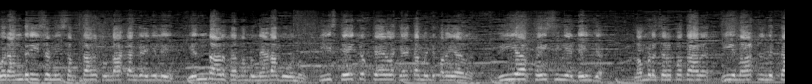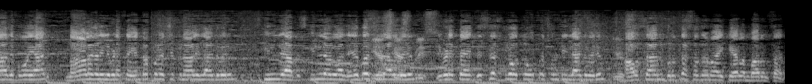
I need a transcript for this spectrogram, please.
ഒരു അന്തരീക്ഷം ഈ സംസ്ഥാനത്ത് ഉണ്ടാക്കാൻ കഴിഞ്ഞില്ലേ? എന്താണ് സർ നമ്മൾ നേടാൻ പോകുന്നത്? ഈ സ്റ്റേറ്റ് ഓഫ് കേരള കേൾക്കാൻ വേണ്ടി പറയാണ് we are facing a danger നമ്മുടെ ചെറുപ്പക്കാർ ഈ നാട്ടിൽ നിൽക്കാതെ പോയാൽ നാളുകളിൽ ഇവിടുത്തെ എന്റർപ്രണർഷിപ്പിന് ആളില്ലാണ്ട് വരും. സ്കിൽ സ്കില്ലുള്ള ലേബേഴ്സ് ഇല്ലാണ്ട് ഇല്ലാതെ വരും. ഇവിടുത്തെ ബിസിനസ് ഗ്രോത്ത് ഓപ്പർച്യൂണിറ്റി ഇല്ലാണ്ട് വരും. അവസാനം വൃദ്ധസദനമായി കേരളം മാറും സാർ.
